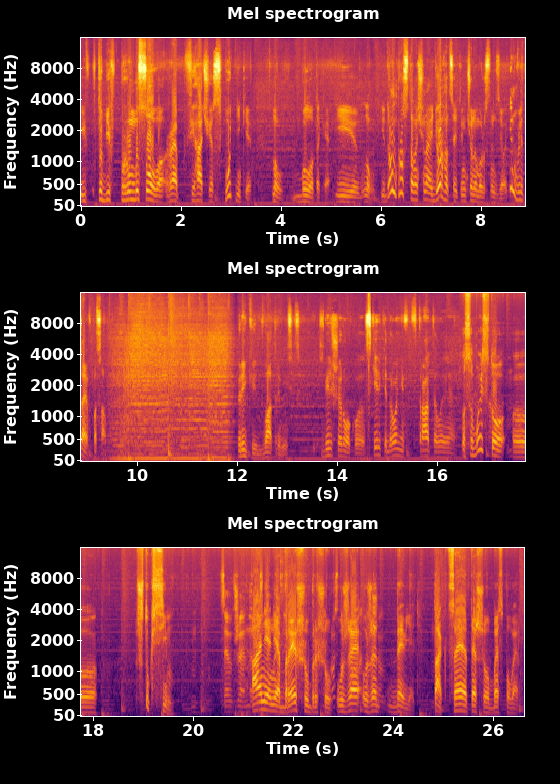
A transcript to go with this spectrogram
і в тобі примусово реп фігачує спутники, ну, було таке. І, ну, і дрон просто починає дергатися, і ти нічого не можеш з ним зробити. Він влітає в посадку. Ріки 2-3 місяці. Більше року. Скільки дронів втратили? Особисто е, штук сім. Це вже не А, ні, ні, брешу, брешу. Просто Уже, впала, уже що? 9. Так, це те, що без повернення.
